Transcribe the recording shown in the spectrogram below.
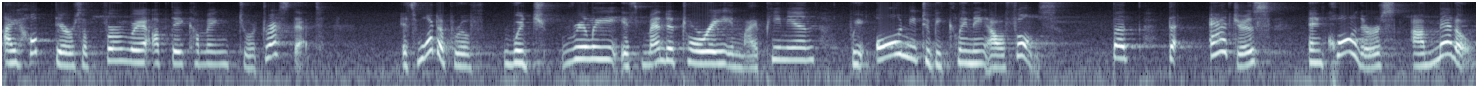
I hope there's a firmware update coming to address that. It's waterproof, which really is mandatory in my opinion. We all need to be cleaning our phones. But the edges and corners are metal,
